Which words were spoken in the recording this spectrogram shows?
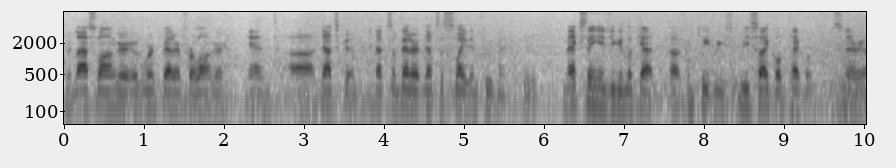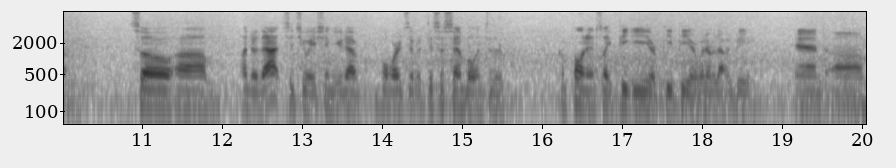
it would last longer. It would work better for longer, and uh, that's good. That's a better. That's a slight improvement. Next thing is you could look at a complete re- recycled type of scenario. So um, under that situation, you'd have boards that would disassemble into their components like PE or PP or whatever that would be, and um,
